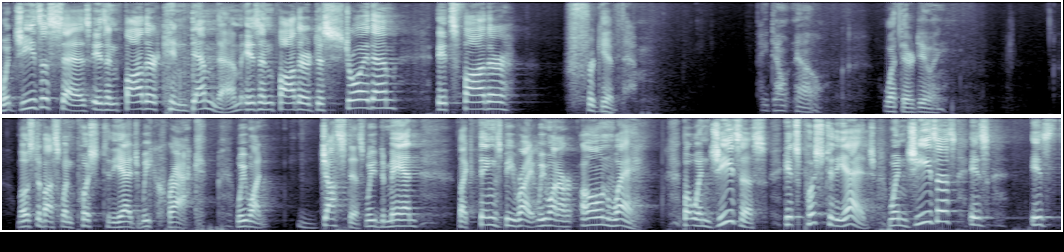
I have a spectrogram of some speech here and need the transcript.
What Jesus says isn't, Father, condemn them, isn't, Father, destroy them. It's, Father, forgive them. They don't know what they're doing. Most of us, when pushed to the edge, we crack. We want justice. We demand, like, things be right. We want our own way. But when Jesus gets pushed to the edge, when Jesus is, is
